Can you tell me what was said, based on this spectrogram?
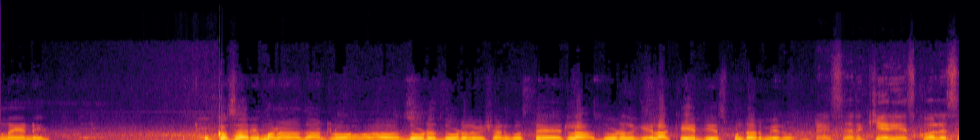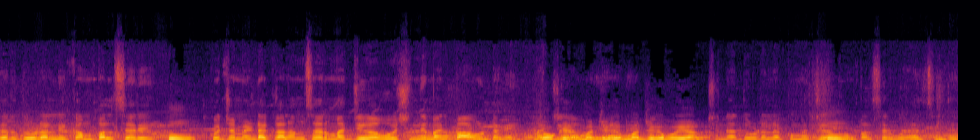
ఉన్నాయండి. ఒక్కసారి మన దాంట్లో దూడ దూడల విషయానికి వస్తే ఎట్లా దూడలకి ఎలా కేర్ చేసుకుంటారు మీరు? అంటే సార్ కేర్ చేసుకోవాలి సార్ దూడల్ని కంపల్సరీ. కొంచెం ఎండాకాలం సార్ మజ్జిగ పోసింది మంచి బాగుంటది. ఓకే మజ్జిగ మజ్జిగ పోయాలి. చిన్న దూడలకు మజ్జిగ కంపల్సరీ పోయాల్సిందే.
